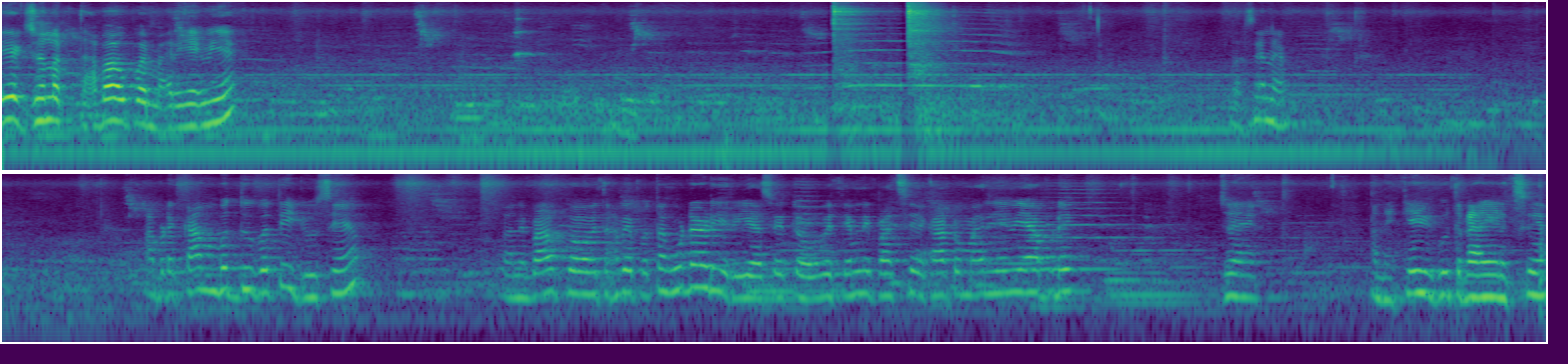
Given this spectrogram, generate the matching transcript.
એક ઝલક ધાબા ઉપર મારી આવીએ. છે ને. આપણે કામ બધું પતી ગયું છે. અને બાળકો હવે હવે પતંગ ઉડાડી રહ્યા છે તો હવે તેમની પાસે કાંટો મારી આવીએ આપણે. જય. અને કેવી ઉત્તરાયણ છે.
